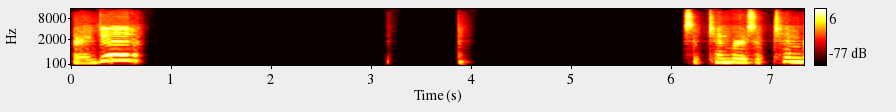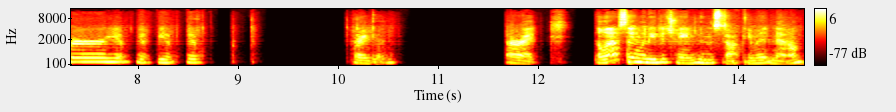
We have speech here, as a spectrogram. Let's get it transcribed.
Very good. September, September. Yep, yep, yep, yep. Very good. All right. The last thing we need to change in this document now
